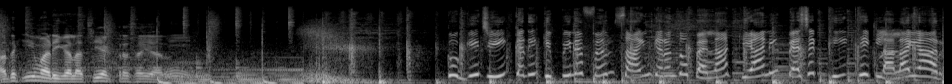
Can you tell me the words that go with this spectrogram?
ਆ ਤਾਂ ਕੀ ਮਾੜੀ ਗੱਲ ਅੱਛੀ ਐਕਟਰੈਸ ਹੈ ਯਾਰ। ਕੁੱਗੀ ਜੀ ਕਦੀ ਗਿੱਪੀ ਨੇ ਫਿਲਮ ਸਾਈਨ ਕਰਨ ਤੋਂ ਪਹਿਲਾਂ ਕਿਹਾ ਨਹੀਂ ਪੈਸੇ ਠੀਕ ਠੀਕ ਲਾ ਲਾ ਯਾਰ।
